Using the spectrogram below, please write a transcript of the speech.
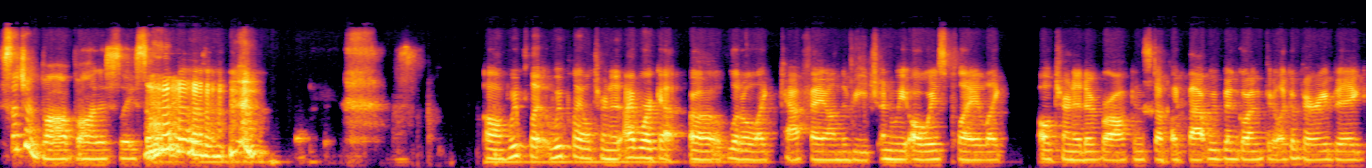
Such a bop, honestly. So Oh, we play we play alternative. I work at a little like cafe on the beach and we always play like alternative rock and stuff like that. We've been going through like a very big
